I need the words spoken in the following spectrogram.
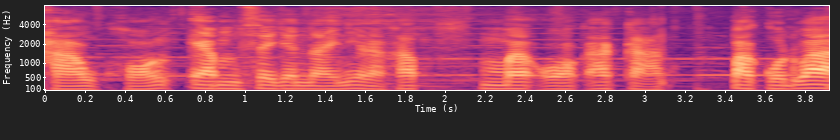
ข่าวของแอมไซยาไนด์นี่แหละครับ มาออกอากาศ ปรากฏว่า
